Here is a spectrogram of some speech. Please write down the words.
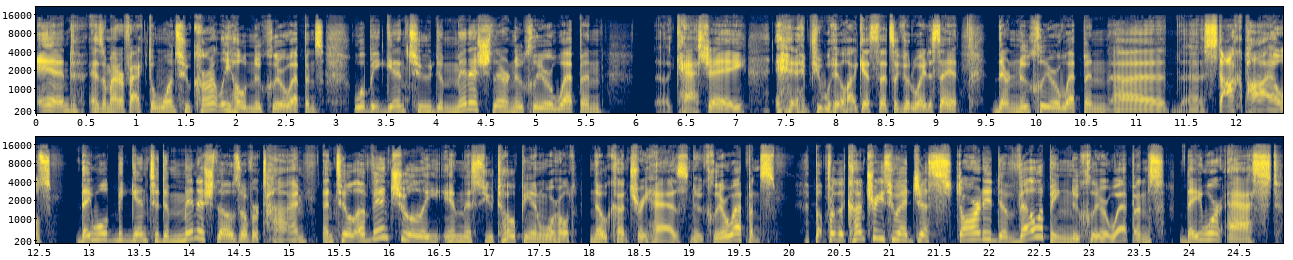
And as a matter of fact, the ones who currently hold nuclear weapons will begin to diminish their nuclear weapon uh, cachet, if you will, I guess that's a good way to say it, their nuclear weapon uh, uh, stockpiles, they will begin to diminish those over time until eventually, in this utopian world, no country has nuclear weapons. But for the countries who had just started developing nuclear weapons, they were asked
